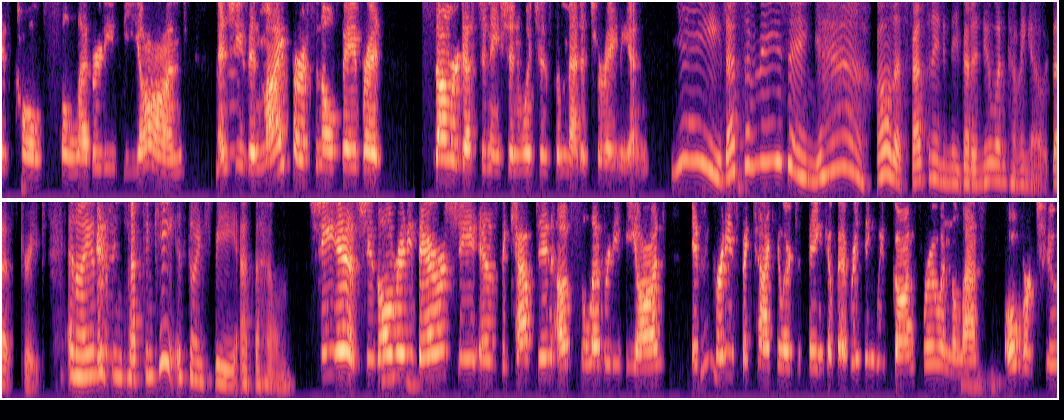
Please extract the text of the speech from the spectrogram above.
is called Celebrity Beyond, and she's in my personal favorite summer destination, which is the Mediterranean. Yay, that's amazing. Yeah. Oh, that's fascinating. They've got a new one coming out. That's great. And I understand it's, Captain Kate is going to be at the helm. She is. She's already there. She is the captain of Celebrity Beyond it's hmm. pretty spectacular to think of everything we've gone through in the last over two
